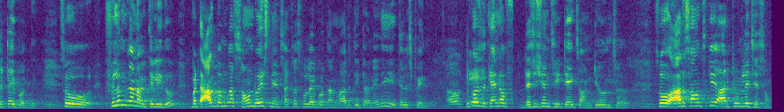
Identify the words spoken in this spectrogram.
సెట్ అయిపోద్ది. సో ఫిల్మ్గా నాకు తెలియదు బట్ ఆల్బమ్గా సౌండ్ వైస్ నేను సక్సెస్ఫుల్ అయిపోతాను మారుతితో అనేది తెలిసిపోయింది. Because kind of decisions he takes on tunes. So ఆరు సాంగ్స్కి ఆరు ట్యూన్లే చేసాం.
